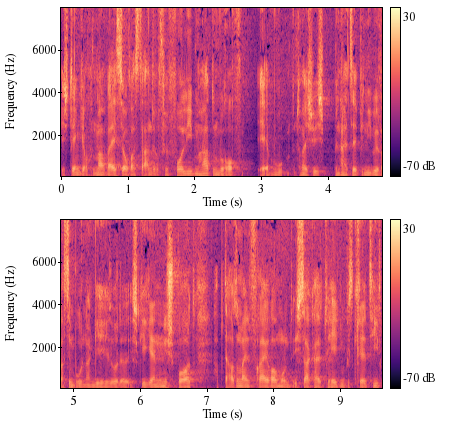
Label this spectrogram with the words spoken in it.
ich denke auch, man weiß ja auch, was der andere für Vorlieben hat und worauf er, wo, zum Beispiel, ich bin halt sehr penibel, was den Boden angeht oder ich gehe gerne in den Sport, habe da so meinen Freiraum und ich sage halt, hey, du bist kreativ,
